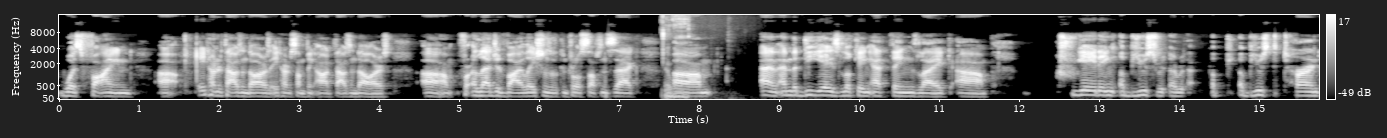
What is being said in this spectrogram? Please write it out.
was fined uh, eight hundred thousand dollars, eight hundred something odd thousand dollars um, for alleged violations of the Controlled Substances Act. Oh, wow. Um, and and the DA is looking at things like um, creating abuse uh, abuse deterrent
